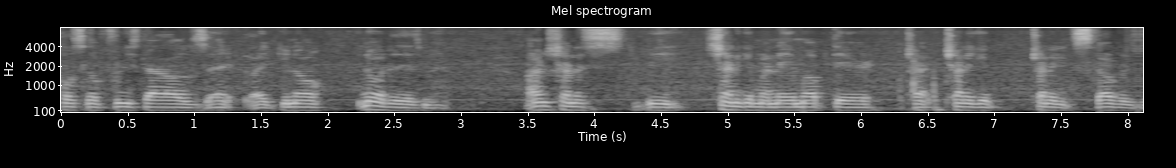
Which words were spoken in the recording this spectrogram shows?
posting up freestyles, and, like you know, you know what it is, man. I'm just trying to be trying to get my name up there, trying trying to get trying to get discovered,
